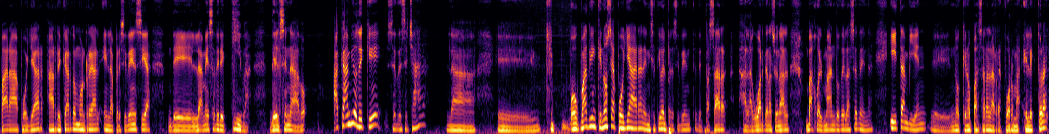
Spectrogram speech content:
para apoyar a Ricardo Monreal en la presidencia de la mesa directiva del Senado, a cambio de que se desechara la eh, o más bien que no se apoyara la iniciativa del presidente de pasar a la Guardia Nacional bajo el mando de la Sedena y también eh, no que no pasara la reforma electoral.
